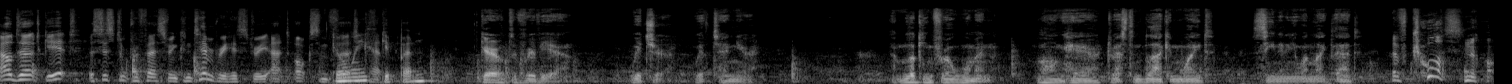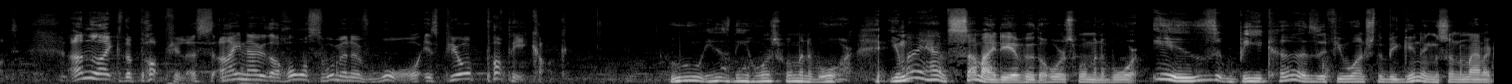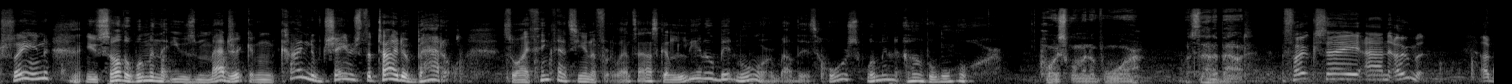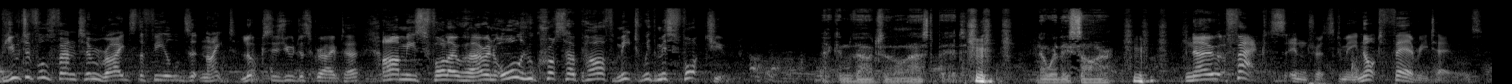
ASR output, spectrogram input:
Aldert Geert, Assistant Professor in Contemporary History at Go Oxenfurt away, Academy. skip button. Geralt of Rivia. Witcher, with tenure. I'm looking for a woman. Long hair, dressed in black and white. Seen anyone like that? Of course not. Unlike the populace, I know the horsewoman of war is pure poppycock. Who is the Horsewoman of War? You might have some idea of who the Horsewoman of War is, because if you watch the beginning cinematic scene, you saw the woman that used magic and kind of changed the tide of battle. So I think that's Yennefer. Let's ask a little bit more about this Horsewoman of War. Horsewoman of War. What's that about? Folks say an omen. A beautiful phantom rides the fields at night, looks as you described her. Armies follow her, and all who cross her path meet with misfortune. I can vouch for the last bit. know where they saw her? No, facts interest me, not fairy tales.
